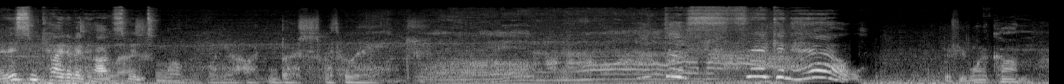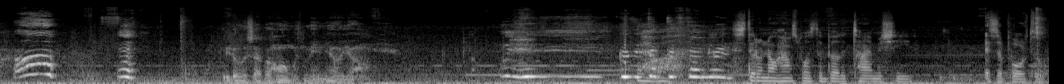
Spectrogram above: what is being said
It is some kind of To the enhancement. last moment when your heart bursts with rage. What the freaking hell? If you want to come, Oh! Mm. You'd always have a home with me and Yo-Yo. Still don't know how I'm supposed to build a time machine. It's a portal,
